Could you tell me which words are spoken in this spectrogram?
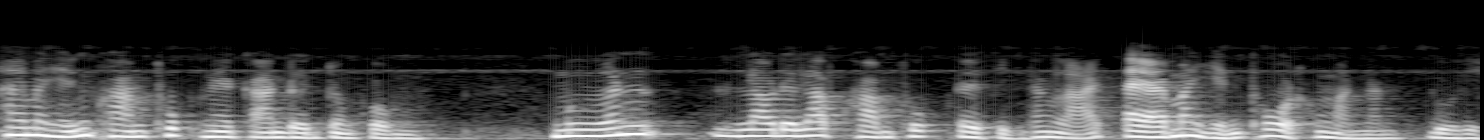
ให้มันเห็นความทุกข์ในการเดินจงกรมเหมือนเราได้รับความทุกข์ในสิ่งทั้งหลาย แต่ไม่เห็นโทษของมันนั้น ดูสิ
